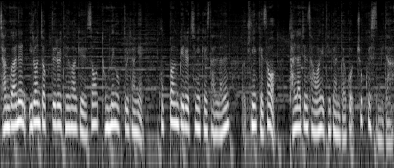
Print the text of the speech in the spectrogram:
장관은 이런 적들을 대응하기 위해서 동맹국들 향해 국방비를 증액해서 달라는 중액해서 달라진 상황에 대비한다고 촉구했습니다.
